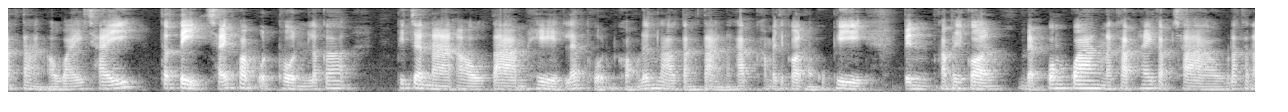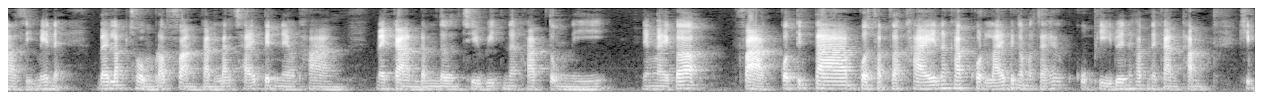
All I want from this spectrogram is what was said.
ต่างๆ เอาไว้ใช้สติใช้ความอดทน แล้วก็พิจารณาเอาตามเหตุและผลของเรื่องราวต่างๆ นะครับคำพยากรณ์ของครูพีเป็นคำพยากรณ์แบบกว้างๆนะครับ ให้กับชาวลัคนาสีเมษเนี่ยได้รับชมรับฟังกันและใช้เป็นแนวทางในการดำเนินชีวิตนะครับ ตรงนี้ยังไงก็ ฝากกดติดตามกด subscribe นะครับ กดไลค์เป็นกำลังใจให้กับครูพีด้วยนะครับ ในการทำคลิป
